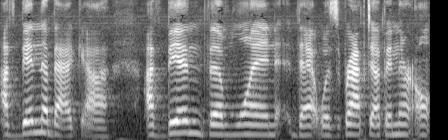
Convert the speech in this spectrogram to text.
I've been the bad guy. I've been the one that was wrapped up in their own.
